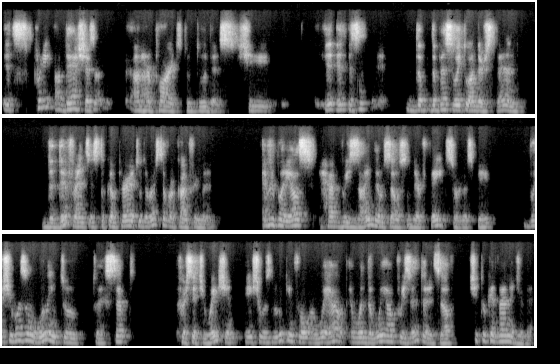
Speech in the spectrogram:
it's pretty audacious on her part to do this. She it, it is the, the best way to understand the difference is to compare it to the rest of our countrymen. Everybody else had resigned themselves to their fate, so to speak, but she wasn't willing to, to accept her situation and she was looking for a way out. And when the way out presented itself, she took advantage of it.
